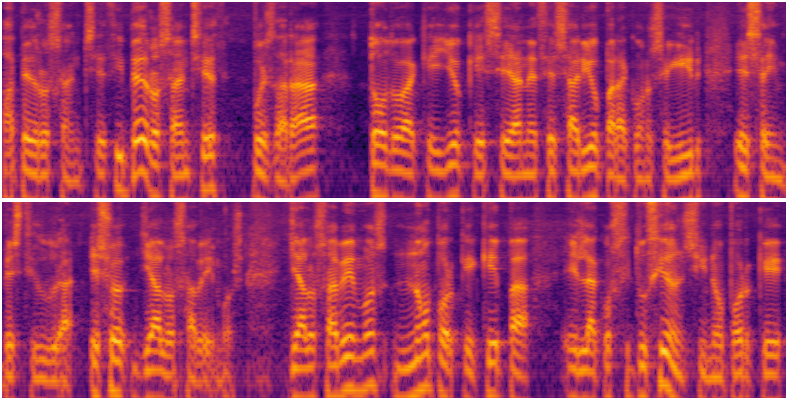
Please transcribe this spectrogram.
a Pedro Sánchez. Y Pedro Sánchez pues dará todo aquello que sea necesario para conseguir esa investidura. Eso ya lo sabemos. Ya lo sabemos no porque quepa en la Constitución, sino porque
